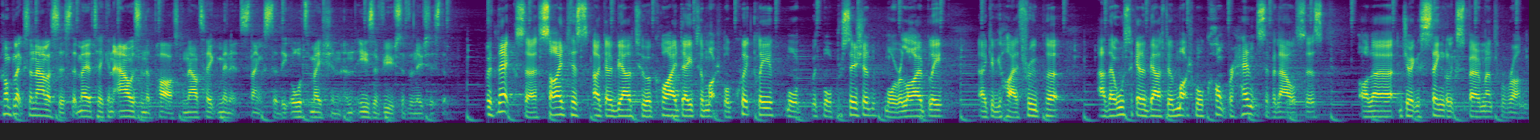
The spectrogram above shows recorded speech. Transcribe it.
Complex analysis that may have taken hours in the past can now take minutes thanks to the automation and ease of use of the new system. With Nexsa, scientists are going to be able to acquire data much more quickly, more, with more precision, more reliably, uh, give you higher throughput, and they're also going to be able to do a much more comprehensive analysis on a, during a single experimental run.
